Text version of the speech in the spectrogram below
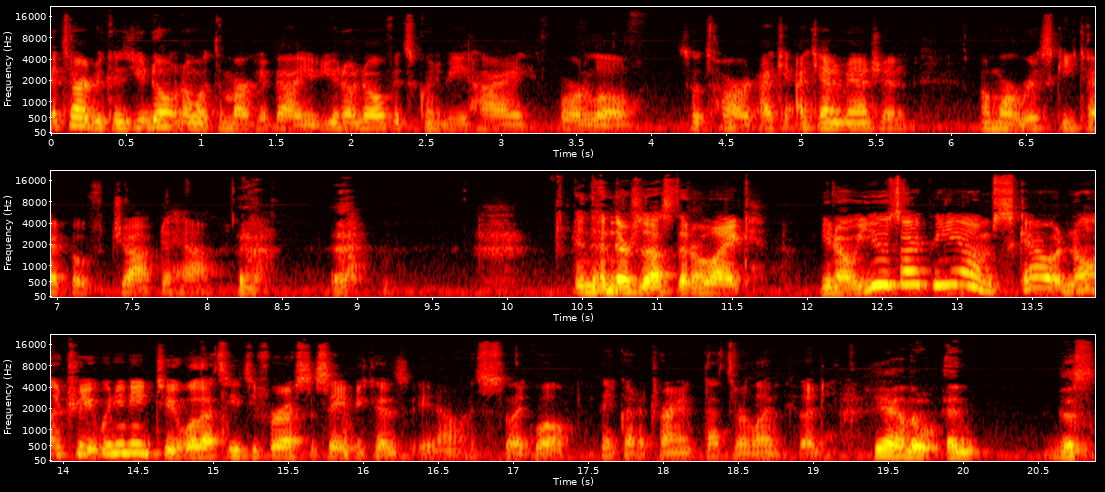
it's hard because you don't know what the market value, you don't know if it's going to be high or low. So it's hard. I can't, I can't imagine a more risky type of job to have. Yeah, yeah. And then there's us that are like, you know, use IPM, scout, and only treat when you need to. Well, that's easy for us to say because, you know, it's like, well, they've got to try and that's their livelihood. Yeah, no, and this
